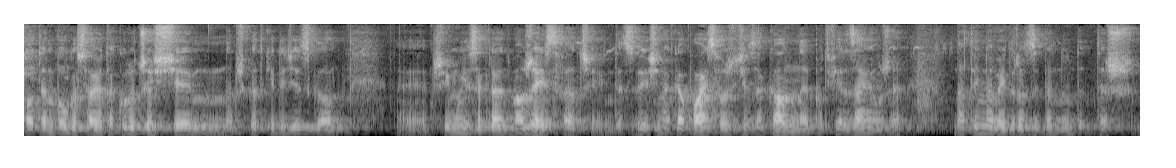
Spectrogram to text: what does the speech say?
potem błogosławią tak uroczyście, na przykład kiedy dziecko yy, przyjmuje sakrament małżeństwa, czy decyduje się na kapłaństwo, życie zakonne, potwierdzają, że na tej nowej drodze będą też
